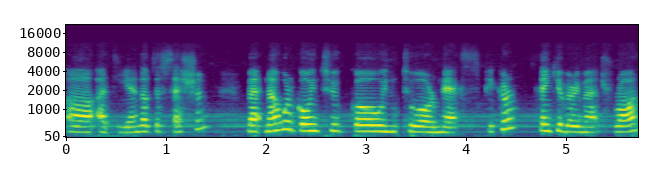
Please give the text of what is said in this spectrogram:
uh, at the end of the session. But now we're going to go into our next speaker. Thank you very much, Rod.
